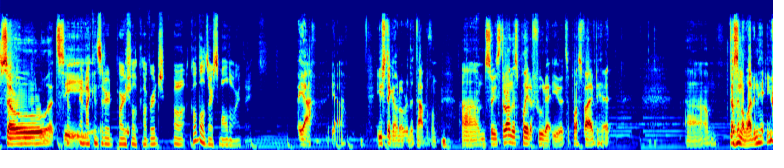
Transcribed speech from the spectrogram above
so let's see. Am I considered partial coverage? Oh, kobolds are small though, aren't they? Yeah, yeah. You stick out over the top of them. Um, so he's throwing this plate of food at you. It's a plus five to hit. Um, does an 11 hit you?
